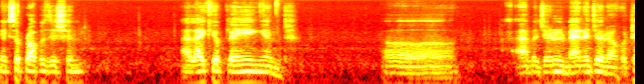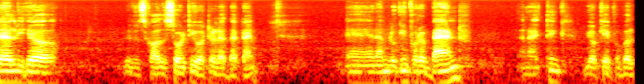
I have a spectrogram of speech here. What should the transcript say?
makes a proposition. I like your playing, and uh, I'm a general manager in a hotel here. It was called the Soaltee Hotel at that time. And I'm looking for a band, and I think you're capable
